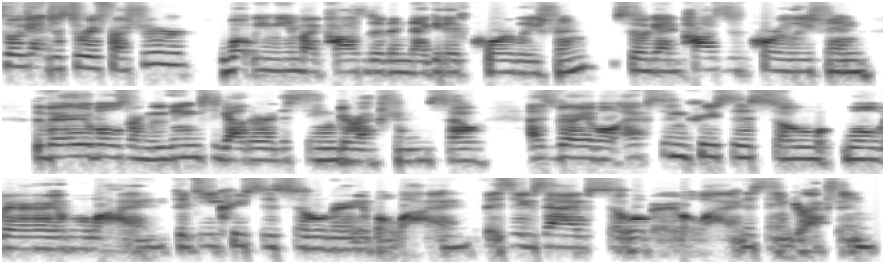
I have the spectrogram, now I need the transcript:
So again, just a refresher, what we mean by positive and negative correlation. So again, positive correlation, the variables are moving together in the same direction. So as variable x increases, so will variable y. If it decreases, so will variable y. If it zigzags, so will variable y in the same direction.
